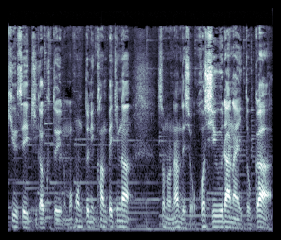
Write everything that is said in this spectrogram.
旧世気学というのも本当に完璧なその何でしょう星占いとか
